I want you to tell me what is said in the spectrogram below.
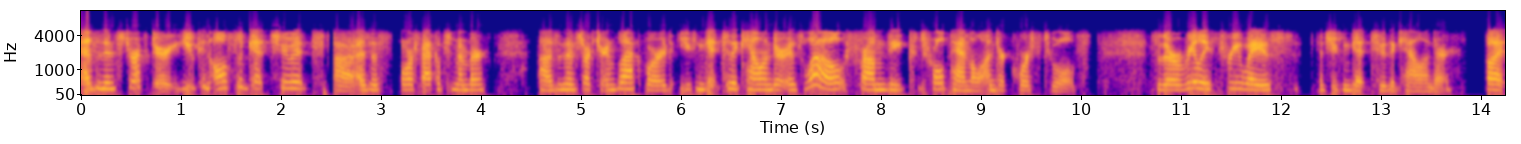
As an instructor, you can also get to it uh, as a or faculty member. As an instructor in Blackboard, you can get to the calendar as well from the control panel under Course Tools. So there are really three ways that you can get to the calendar. But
